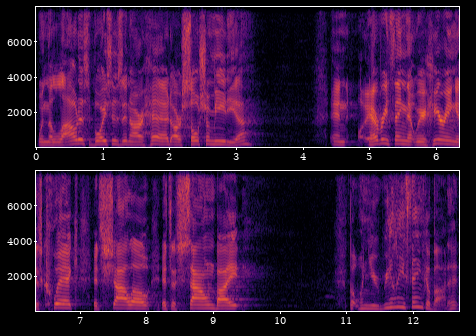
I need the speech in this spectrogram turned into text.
when the loudest voices in our head are social media, and everything that we're hearing is quick, it's shallow, it's a sound bite. But when you really think about it,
